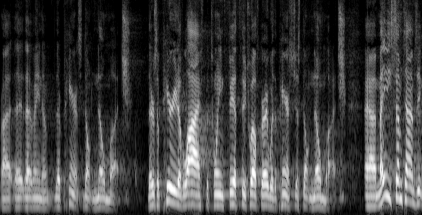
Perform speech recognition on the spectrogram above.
right? I mean, uh, their parents don't know much. There's a period of life between fifth through 12th grade where the parents just don't know much. Uh, maybe sometimes it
